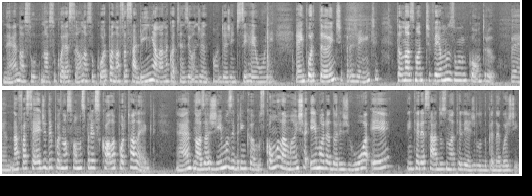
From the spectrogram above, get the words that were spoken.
né, nosso nosso coração, nosso corpo, a nossa salinha lá na 411 onde, onde a gente se reúne é importante para gente. Então nós mantivemos um encontro é, na FACED e depois nós fomos para a Escola Porto Alegre. Né? Nós agimos e brincamos com o La Mancha e moradores de rua e interessados no ateliê de ludopedagogia.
